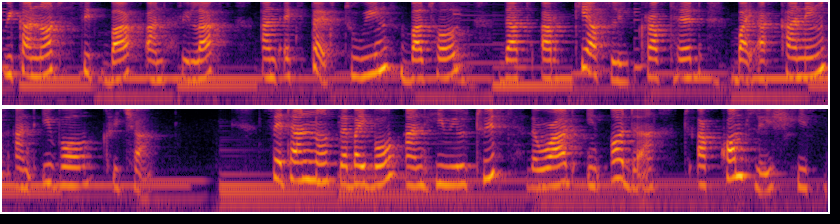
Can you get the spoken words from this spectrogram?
We cannot sit back and relax and expect to win battles that are carefully crafted by a cunning and evil creature. Satan knows the Bible and he will twist the word in order to accomplish his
